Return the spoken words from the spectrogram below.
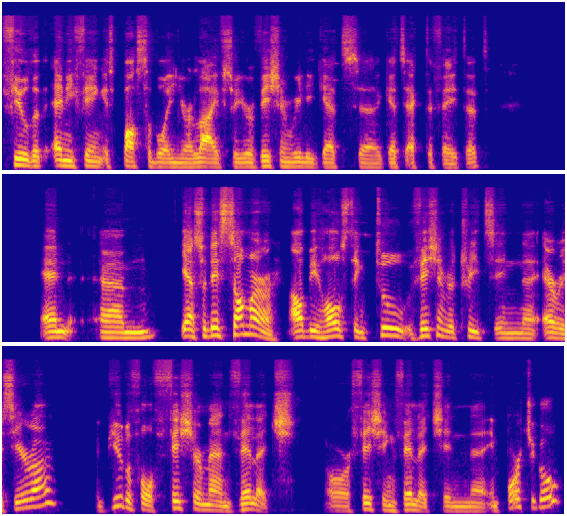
feel that anything is possible in your life. So your vision really gets uh, gets activated. And um, yeah, so this summer I'll be hosting two vision retreats in uh, Ericeira, a beautiful fisherman village or fishing village in uh, in Portugal.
